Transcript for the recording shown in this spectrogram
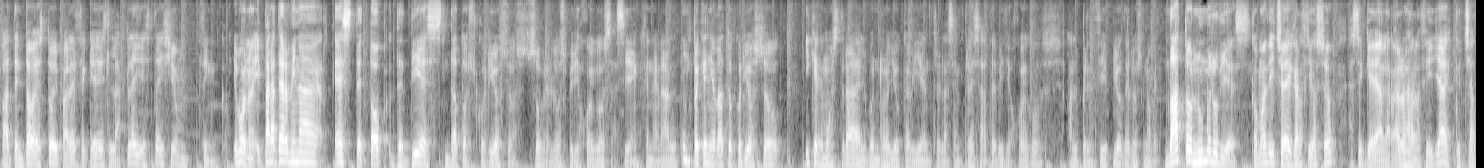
Patentó esto y parece que es la PlayStation 5. Y bueno, y para terminar este top de 10 datos curiosos sobre los videojuegos así en general, un pequeño dato curioso y que demuestra el buen rollo que había entre las empresas de videojuegos al principio de los 90. Dato número 10. Como he dicho es gracioso, así que agarraros a la silla, escuchad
